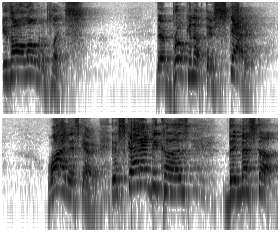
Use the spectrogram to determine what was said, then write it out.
is all over the place. They're broken up, they're scattered. Why are they scattered? They're scattered because they messed up.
